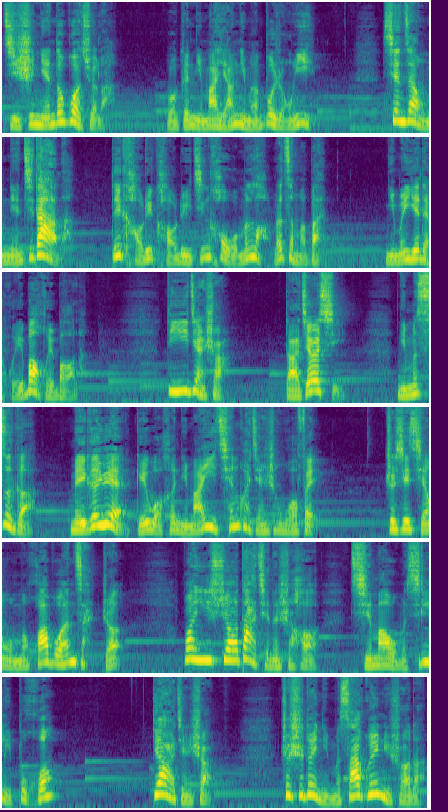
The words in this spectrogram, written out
几十年都过去了，我跟你妈养你们不容易，现在我们年纪大了，得考虑考虑今后我们老了怎么办，你们也得回报回报了。第一件事儿，打今儿起，你们四个每个月给我和你妈一千块钱生活费。”这些钱我们花不完，攒着，万一需要大钱的时候，起码我们心里不慌。第二件事儿，这是对你们仨闺女说的。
